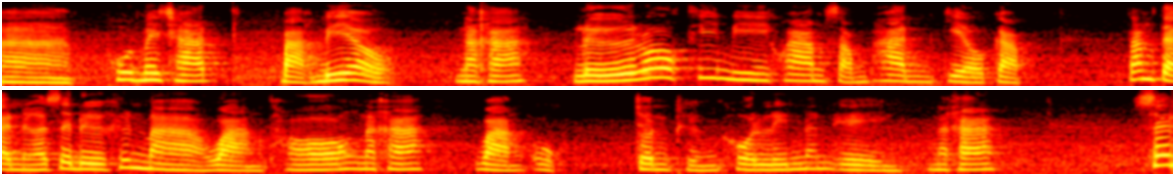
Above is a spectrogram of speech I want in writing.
อ่า พูดไม่ชัด ปากเบี้ยวนะคะ หรือโรคที่มีความสัมพันธ์เกี่ยวกับตั้งแต่เหนือสะดือขึ้นมาหว่างท้องนะคะหว่างอกจนถึงโคนลิ้นนั่นเองนะคะ เส้น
